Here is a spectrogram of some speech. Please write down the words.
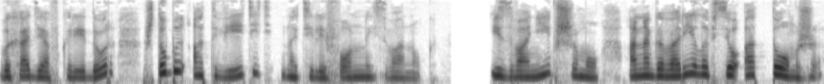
выходя в коридор, чтобы ответить на телефонный звонок. И звонившему она говорила все о том же,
